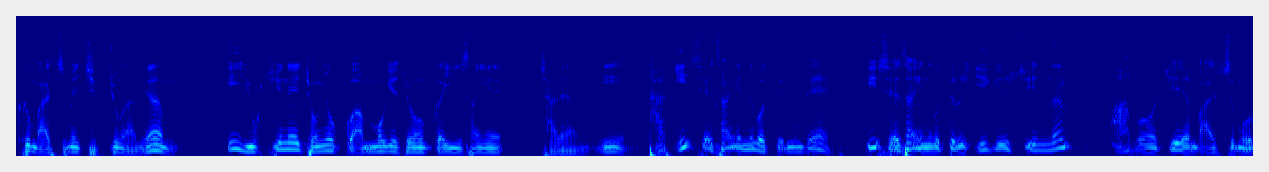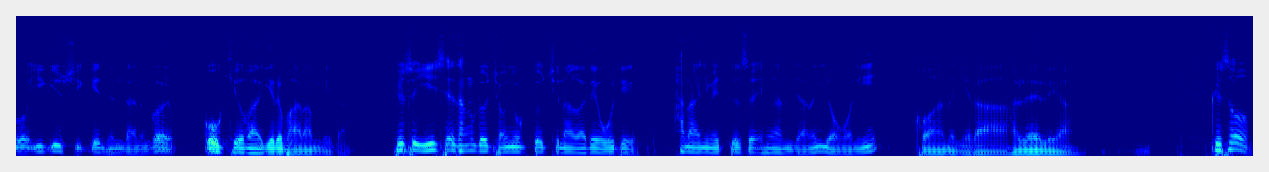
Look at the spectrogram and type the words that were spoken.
그 말씀에 집중하면 이 육신의 정욕과 안목의 정욕과 이상의 자량이 다 이 세상에 있는 것들인데 이 세상에 있는 것들을 이길 수 있는 아버지의 말씀으로 이길 수 있게 된다는 걸 꼭 기억하기를 바랍니다. 그래서 이 세상도 정욕도 지나가되 오직 하나님의 뜻을 행하는 자는 영원히 거하느니라 할렐루야. 그래서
